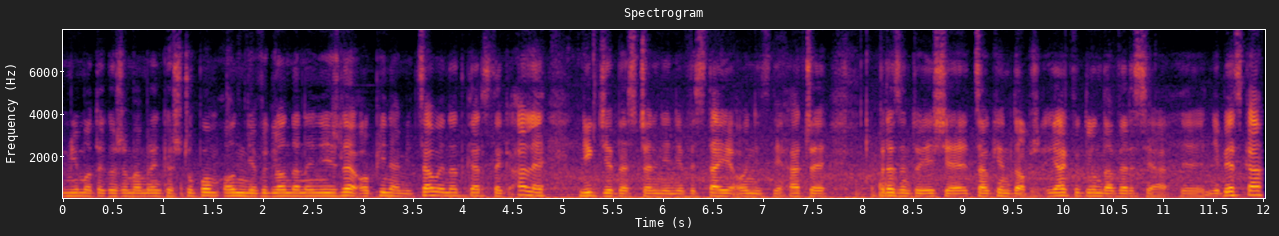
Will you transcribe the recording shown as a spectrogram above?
e, mimo tego, że mam rękę szczupłą, on nie wygląda na nieźle, opina mi cały nadgarstek, ale nigdzie bezczelnie nie wystaje, o nic nie haczy. Prezentuje się całkiem dobrze. Jak wygląda wersja e, niebieska?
